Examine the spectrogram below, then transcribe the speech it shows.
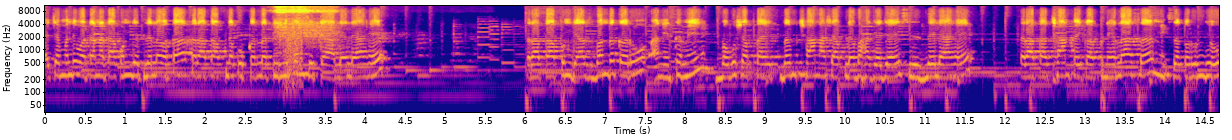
याच्यामध्ये वटाणा टाकून घेतलेला होता. तर आता आपल्या कुकरला तिन्ही पण शिट्ट्या आलेल्या आहे तर आता आपण गॅस बंद करू आणि इथं मी बघू शकता एकदम छान अशा आपल्या भाज्या ज्या आहे शिजलेल्या आहे तर आता छान पैकी आपण याला असं मिक्स करून घेऊ.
